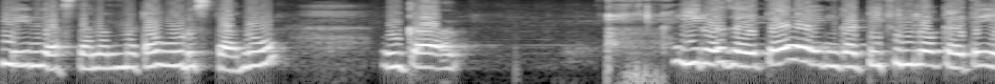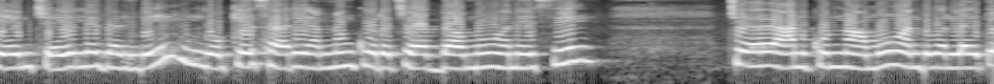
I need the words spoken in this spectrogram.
క్లీన్ చేస్తానమాట ఊడుస్తాను. ఇంకా ఈరోజు అయితే ఇంకా టిఫిన్లోకి అయితే ఏం చేయలేదండి. ఒకేసారి అన్నం కూర చేద్దాము అనేసి చే అనుకున్నాము. అందువల్ల అయితే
